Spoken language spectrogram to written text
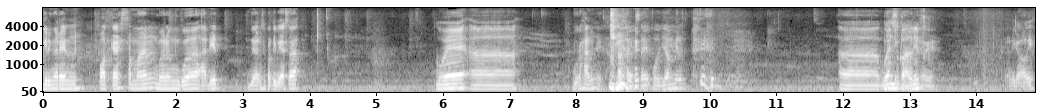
Lagi dengerin podcast teman bareng gua Adit dan seperti biasa Gue eh Burhan ya. saya Paul Jamil eh, gue Andika Alif. Oh, iya. Andika Alif.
